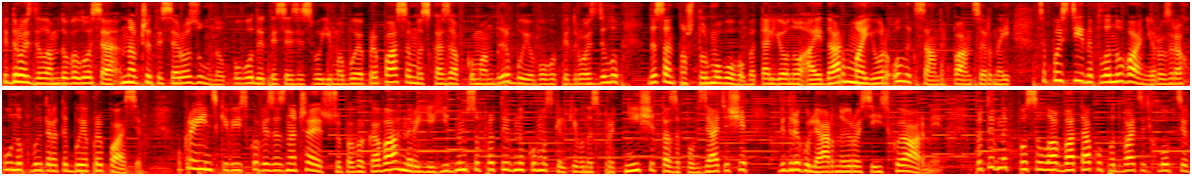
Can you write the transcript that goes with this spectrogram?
Підрозділам довелося навчитися розумно поводитися зі своїми боєприпасами, сказав командир бойового підрозділу десантно-штурмового батальйону Айдар майор Олександр Панцирний. Це постійне планування, розрахунок витрати боєприпасів. Українські військові зазначають, що ПВК Вагнер є гідним супротивником, оскільки вони спритніші та заповзятіші від регулярної російської армії. Противник посилав в атаку по 20 хлопців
